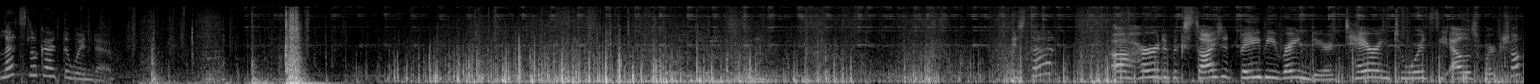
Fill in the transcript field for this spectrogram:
Let's look out the window. Is that a herd of excited baby reindeer tearing towards the elves' workshop?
